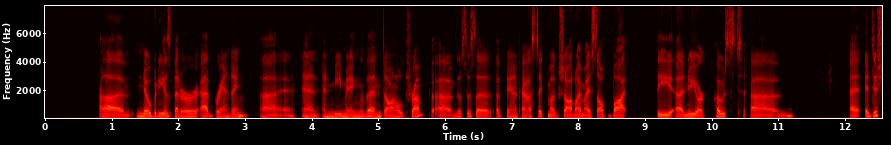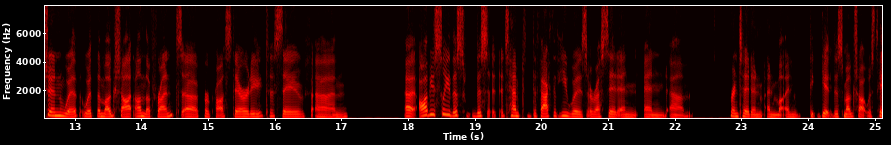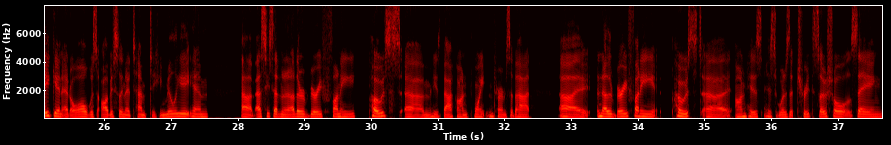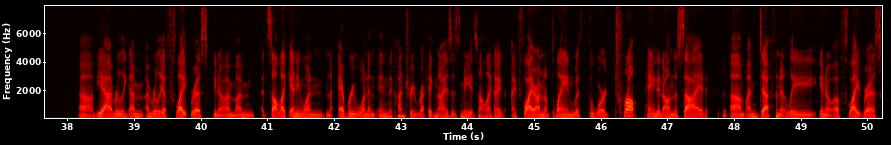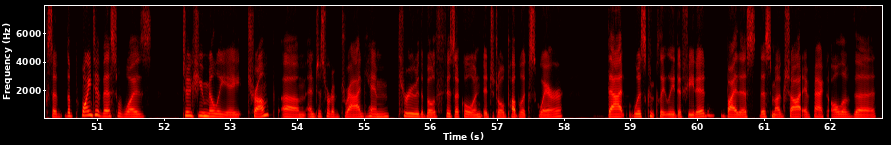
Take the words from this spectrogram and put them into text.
Uh, nobody is better at branding uh, and and memeing than Donald Trump. Um, this is a, a fantastic mugshot. I myself bought the uh, New York Post um, edition with with the mugshot on the front uh, for posterity to save. Um, uh, obviously, this this attempt, the fact that he was arrested and and um, printed and, and, and get this mugshot was taken at all was obviously an attempt to humiliate him. Um, as he said in another very funny post, um, he's back on point in terms of that. Uh, another very funny post uh, on his his what is it Truth Social saying, um, "Yeah, I'm really I'm I'm really a flight risk. You know, I'm I'm. It's not like anyone, everyone in, in the country recognizes me. It's not like I, I fly on a plane with the word Trump painted on the side. Um, I'm definitely you know a flight risk. So the point of this was to humiliate Trump um, and to sort of drag him through the both physical and digital public square. That was completely defeated by this this mugshot. In fact, all of the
